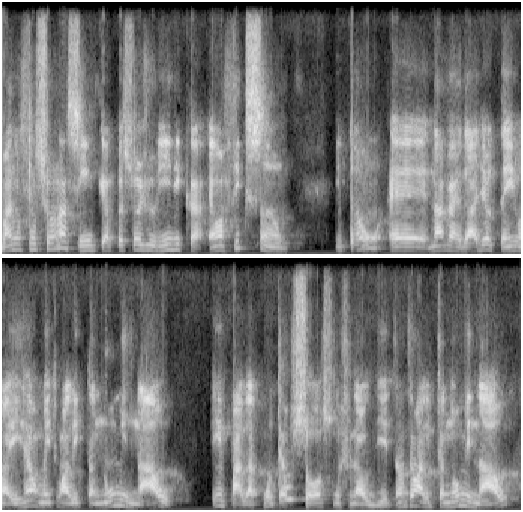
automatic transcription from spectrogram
Mas não funciona assim, porque a pessoa jurídica é uma ficção. Então, é, na verdade, eu tenho aí realmente uma alíquota nominal quem paga a conta é o sócio no final do dia. Então tem uma alíquota nominal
